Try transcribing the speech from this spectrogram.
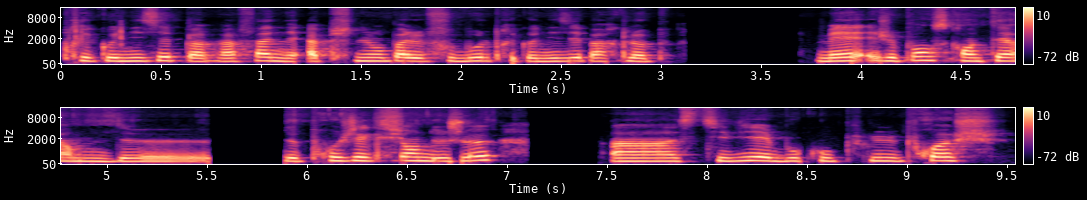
préconisé par Rafa n'est absolument pas le football préconisé par Klopp. Mais je pense qu'en termes de, projection de jeu, un Stevie est beaucoup plus proche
